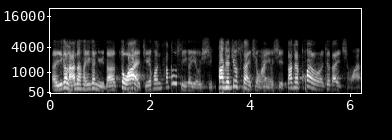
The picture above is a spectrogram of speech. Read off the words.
呃，一个男的和一个女的做爱、结婚，它都是一个游戏，大家就是在一起玩游戏，大家快乐了就在一起玩。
